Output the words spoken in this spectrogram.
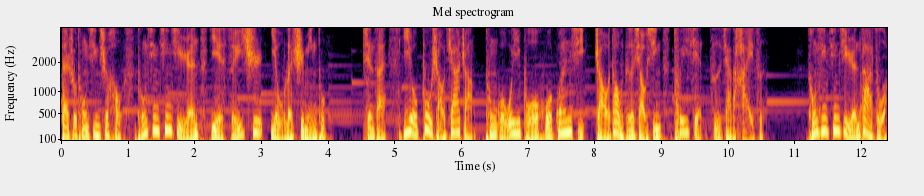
带出童星之后，童星经纪人也随之有了知名度。现在已有不少家长通过微博或关系找到德小星，推荐自家的孩子。童星经纪人大佐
